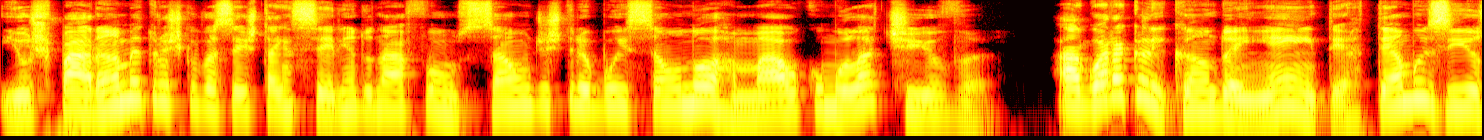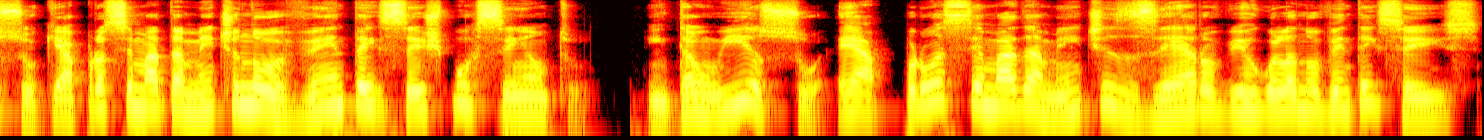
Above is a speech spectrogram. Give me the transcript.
e os parâmetros que você está inserindo na função distribuição normal cumulativa. Agora, clicando em Enter, temos isso, que é aproximadamente 96%. Então, isso é aproximadamente 0,96.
